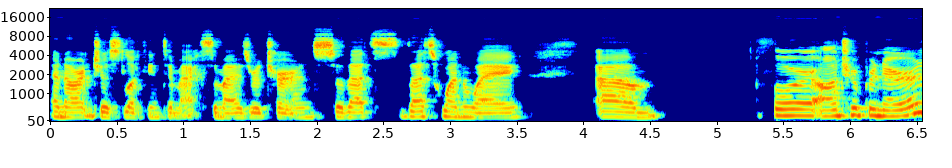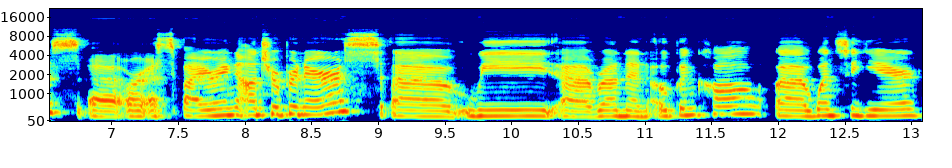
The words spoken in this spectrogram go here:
and aren't just looking to maximize returns. So that's that's one way. Um, for entrepreneurs uh, or aspiring entrepreneurs, uh, we uh, run an open call uh, once a year.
